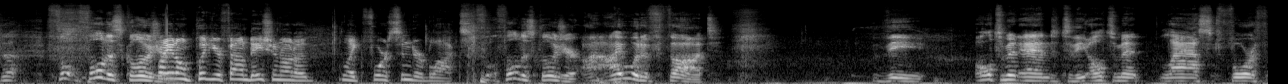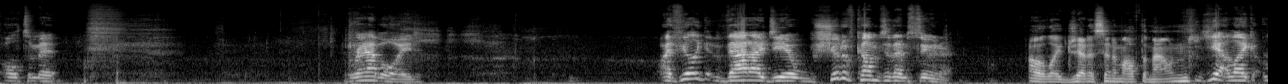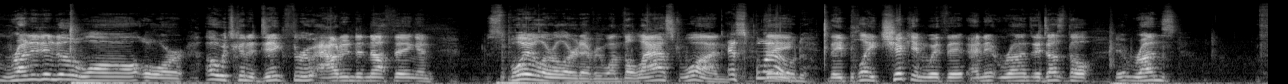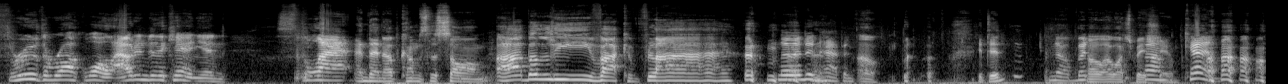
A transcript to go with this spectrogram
the full full disclosure. That's why you don't put your foundation on a like four cinder blocks. Full, full disclosure, I, I would have thought the ultimate end to the ultimate last fourth ultimate graboid. I feel like that idea should have come to them sooner. oh like jettison him off the mountain Yeah, like run it into the wall, or oh, it's gonna dig through out into nothing. And spoiler alert, everyone, the last one Explode. They, they play chicken with it, and it runs. It does the. It runs through the rock wall out into the canyon. Splat. and then up comes the song I believe I can fly. No, that didn't happen. oh. It didn't? No, but oh I watched Space um, Jam. Ken,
